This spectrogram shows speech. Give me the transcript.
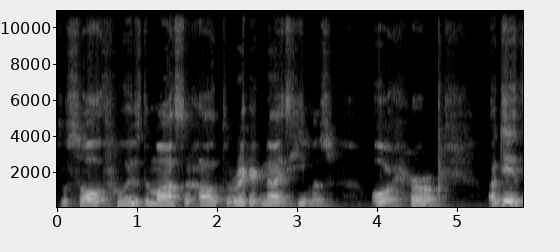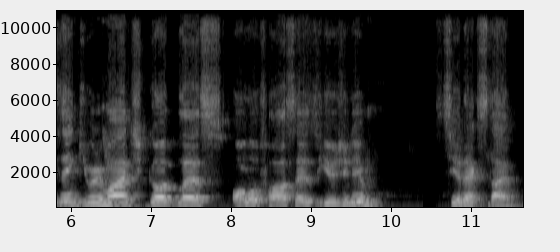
to solve. Who is the master? How to recognize him as or her? Okay, thank you very much. God bless all of us as usually. See you next time.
